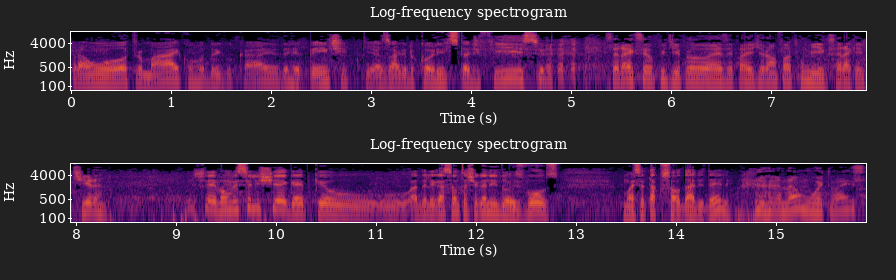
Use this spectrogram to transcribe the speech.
para um ou outro, Maicon, Rodrigo Caio, de repente, que a zaga do Corinthians está difícil. será que se eu pedir pro Wesley para tirar uma foto comigo, será que ele tira? Não sei, vamos ver se ele chega aí, porque o, o a delegação tá chegando em dois voos. Mas você tá com saudade dele? Não muito, mas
